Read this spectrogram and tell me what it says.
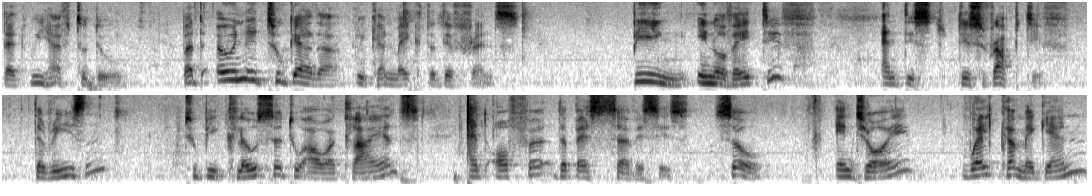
that we have to do, but only together we can make the difference. Being innovative and dis disruptive. The reason? To be closer to our clients and offer the best services. So, enjoy, welcome again,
